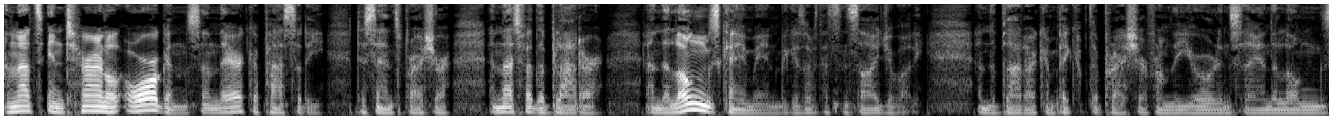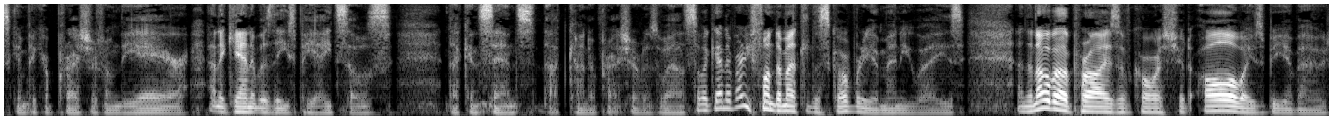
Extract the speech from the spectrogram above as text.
And that's internal organs and their capacity to sense pressure. And that's where the bladder and the lungs came in because of that's inside your body. And the bladder can pick up the pressure from the urine, say, and the lungs can pick up pressure from the air. And again, it was these piezos that can sense that kind of pressure as well. So again, a very fundamental discovery in many ways. And the Nobel Prize, of course, should always be about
